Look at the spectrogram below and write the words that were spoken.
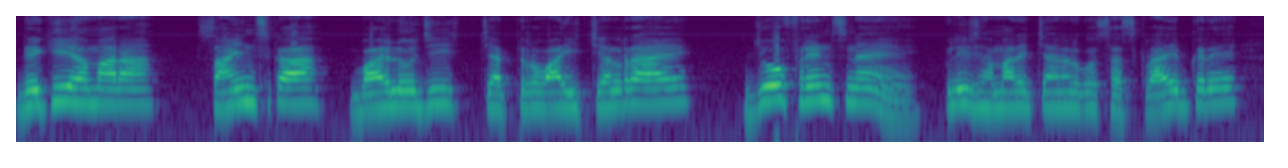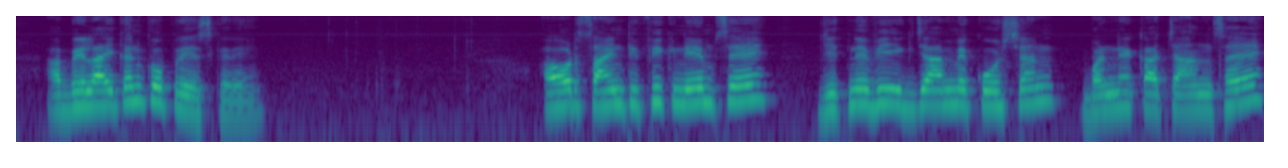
देखिए हमारा साइंस का बायोलॉजी चैप्टर वाइज चल रहा है जो फ्रेंड्स नए हैं प्लीज़ हमारे चैनल को सब्सक्राइब करें, और बेल आइकन को प्रेस करें। और साइंटिफिक नेम से जितने भी एग्ज़ाम में क्वेश्चन बनने का चांस है,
